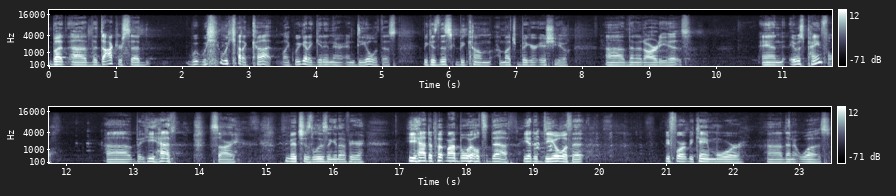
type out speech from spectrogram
But uh, the doctor said we we, we got to cut, like we got to get in there and deal with this because this could become a much bigger issue uh, than it already is, and it was painful. Uh, but he had, sorry, Mitch is losing it up here. He had to put my boil to death. He had to deal with it before it became more uh, than it was.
